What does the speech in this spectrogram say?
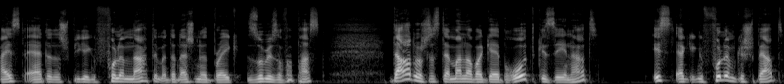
Heißt, er hätte das Spiel gegen Fulham nach dem International Break sowieso verpasst. Dadurch, dass der Mann aber gelb-rot gesehen hat, ist er gegen Fulham gesperrt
